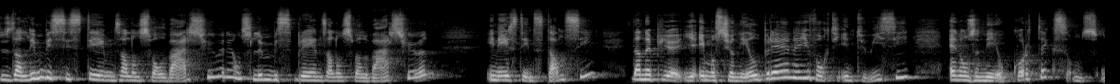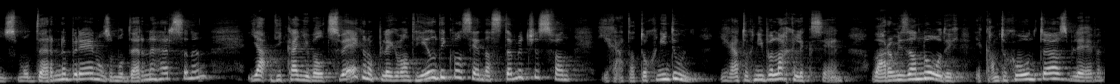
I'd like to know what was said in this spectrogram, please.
Dus dat limbisch systeem zal ons wel waarschuwen, ons limbisch brein zal ons wel waarschuwen, in eerste instantie. Dan heb je je emotioneel brein, je volgt je intuïtie. En onze neocortex, ons, ons moderne brein, onze moderne hersenen, ja, die kan je wel zwijgen opleggen. Want heel dikwijls zijn dat stemmetjes van, je gaat dat toch niet doen. Je gaat toch niet belachelijk zijn. Waarom is dat nodig? Je kan toch gewoon thuis blijven.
